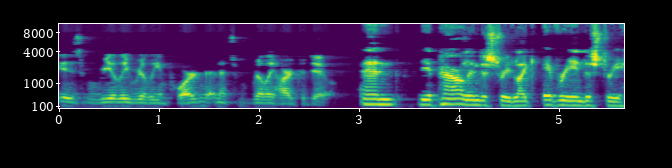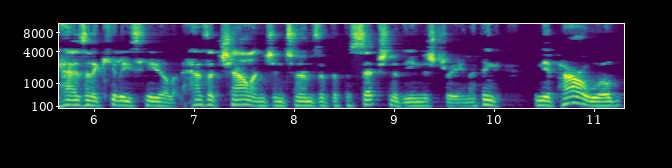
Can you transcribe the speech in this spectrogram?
is really, really important and it's really hard to do. And the apparel industry, like every industry, has an Achilles heel. It has a challenge in terms of the perception of the industry. And I think in the apparel world,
